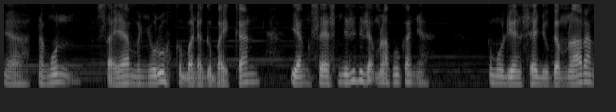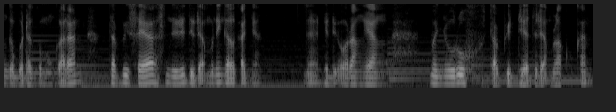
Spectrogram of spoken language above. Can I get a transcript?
ya. Namun saya menyuruh kepada kebaikan yang saya sendiri tidak melakukannya Kemudian saya juga melarang kepada kemungkaran, tapi saya sendiri tidak meninggalkannya. Ya, jadi orang yang menyuruh tapi dia tidak melakukan,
